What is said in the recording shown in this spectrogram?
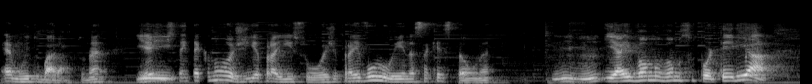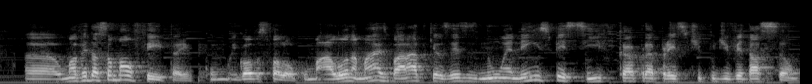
é muito barato. Né? E, e, a gente tem tecnologia para isso hoje, para evoluir nessa questão, né? Uhum. E aí vamos, vamos supor, teria uh, uma vedação mal feita, aí, com, igual você falou, com uma lona mais barata que às vezes não é nem específica para esse tipo de vedação.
